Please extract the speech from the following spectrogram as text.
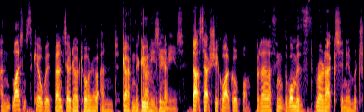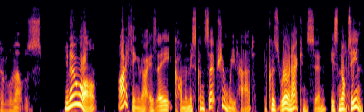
And License to Kill with Benicio del Toro and guy from the guy from Goonies the. Goonies. That's actually quite a good one. But then I think the one with Rowan Atkinson in, whichever one that was. You know what? I think that is a common misconception we've had because Rowan Atkinson is not in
